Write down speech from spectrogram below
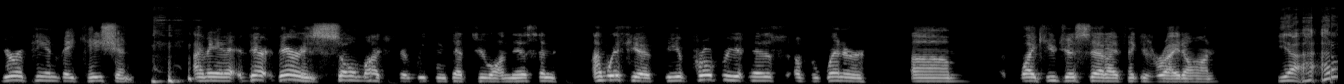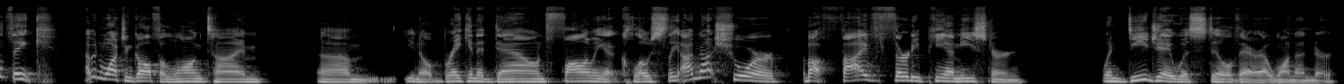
European vacation. I mean, there there is so much that we can get to on this, and I'm with you. The appropriateness of the winner, um, like you just said, I think is right on. Yeah, I don't think I've been watching golf a long time. Um, you know, breaking it down, following it closely. I'm not sure about 5:30 p.m. Eastern when DJ was still there at one under.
